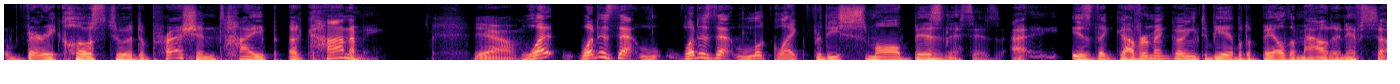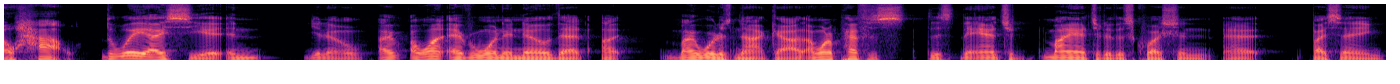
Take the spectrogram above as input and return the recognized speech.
very close to a depression type economy yeah. what what does that what does that look like for these small businesses uh, is the government going to be able to bail them out and if so how the way I see it, and you know, I, I want everyone to know that uh, my word is not God. I want to preface this the answer, my answer to this question, at, by saying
